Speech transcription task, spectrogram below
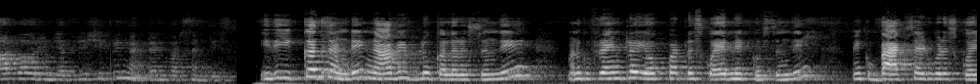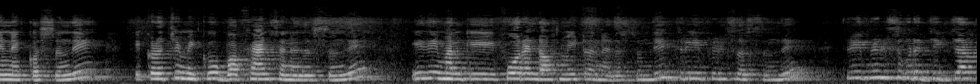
all over India free shipping and ten percent ఇది ఇక్కత్ అండి. నావీ బ్లూ కలర్ వస్తుంది. మనకు ఫ్రంట్లో యోక్ పార్ట్లో స్క్వేర్ నెక్ వస్తుంది. మీకు బ్యాక్ సైడ్ కూడా స్క్వేర్ నెక్ వస్తుంది. ఇక్కడ వచ్చి మీకు బఫ్ హ్యాండ్స్ అనేది వస్తుంది. ఇది మనకి ఫోర్ అండ్ హాఫ్ మీటర్ అనేది వస్తుంది. త్రీ ఫిల్స్ వస్తుంది. త్రీ ఫిల్స్ కూడా జిగ్ జాగ్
